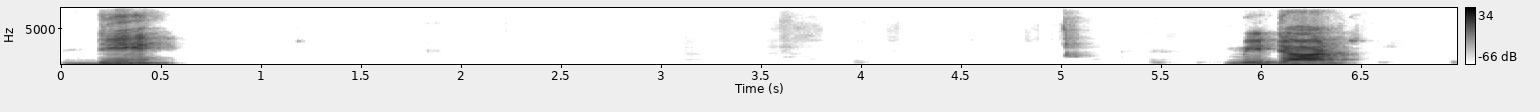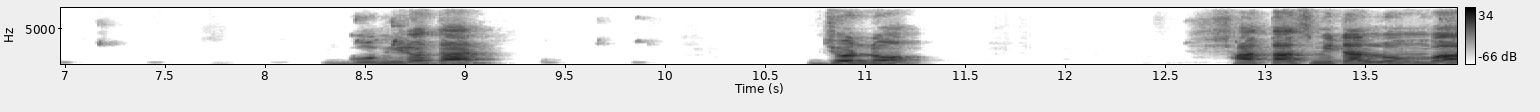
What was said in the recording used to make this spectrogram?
ডি মিটার গভীরতার জন্য সাতাশ মিটার লম্বা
